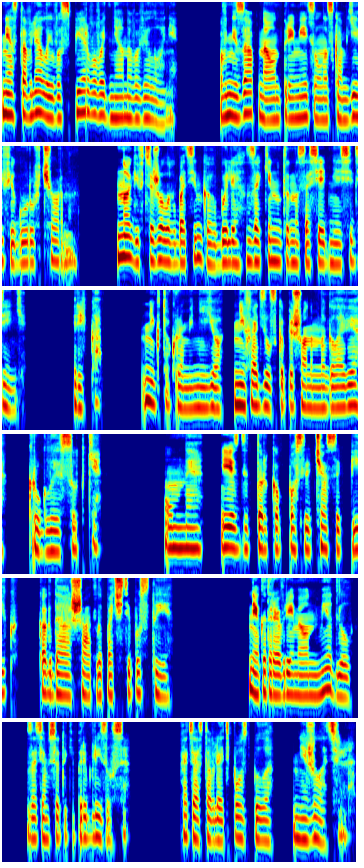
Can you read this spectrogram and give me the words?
не оставляло его с первого дня на Вавилоне. Внезапно он приметил на скамье фигуру в черном. Ноги в тяжелых ботинках были закинуты на соседнее сиденье. Рика. Никто, кроме нее, не ходил с капюшоном на голове круглые сутки. Умная, ездит только после часа пик, когда шаттлы почти пустые. Некоторое время он медлил, затем все таки приблизился. Хотя оставлять пост было нежелательно.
